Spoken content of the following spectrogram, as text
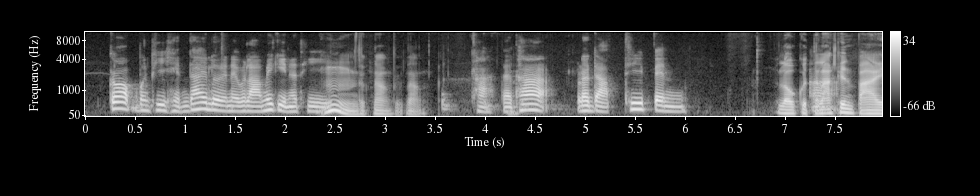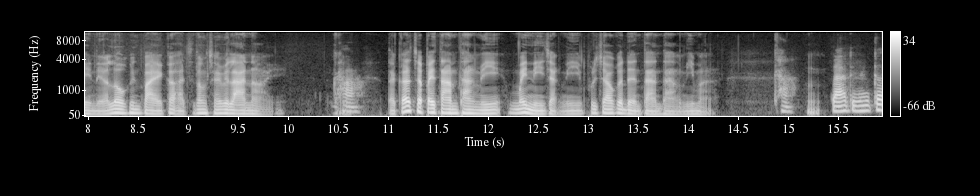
ๆก็บางทีเห็นได้เลยในเวลาไม่กี่นาที อืมถูกต้องถูกต้อง ค่ะ แต่ถ้าระดับที่เป็นโลกุตละอ่าขึ้นไป เหนือโลกขึ้นไปก็อาจจะต้องใช้เวลาหน่อย ค่ะ แต่ก็จะไปตามทางนี้ไม่หนีจากนี้พระเจ้าก็เดินตามทางนี้มาค่ะแล้วดิฉันก็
